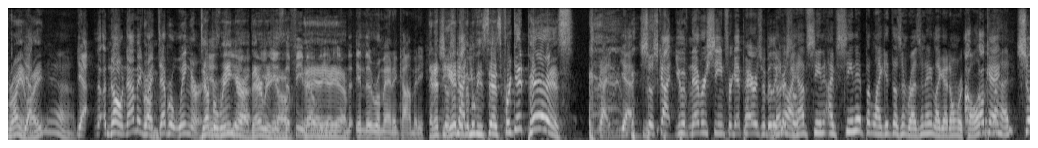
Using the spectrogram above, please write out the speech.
Yeah, Ryan, yeah. right? Yeah. Yeah, no, not Meg Ryan. Debra Winger. Debra is the, Winger, uh, there we is go. the female Yeah, lead yeah, yeah. In, the, in the romantic comedy. And at the end Scott, of the movie, it says, "Forget Paris." Right? Yeah. So Scott, you have never seen Forget Paris with Billy No, no, Crystal? I have seen. I've seen it, but like it doesn't resonate. Like I don't recall it. But go okay. ahead. So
